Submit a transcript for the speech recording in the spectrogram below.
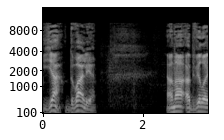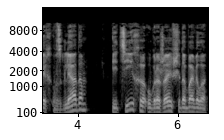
Я, Двалия. Она обвела их взглядом и тихо, угрожающе добавила,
